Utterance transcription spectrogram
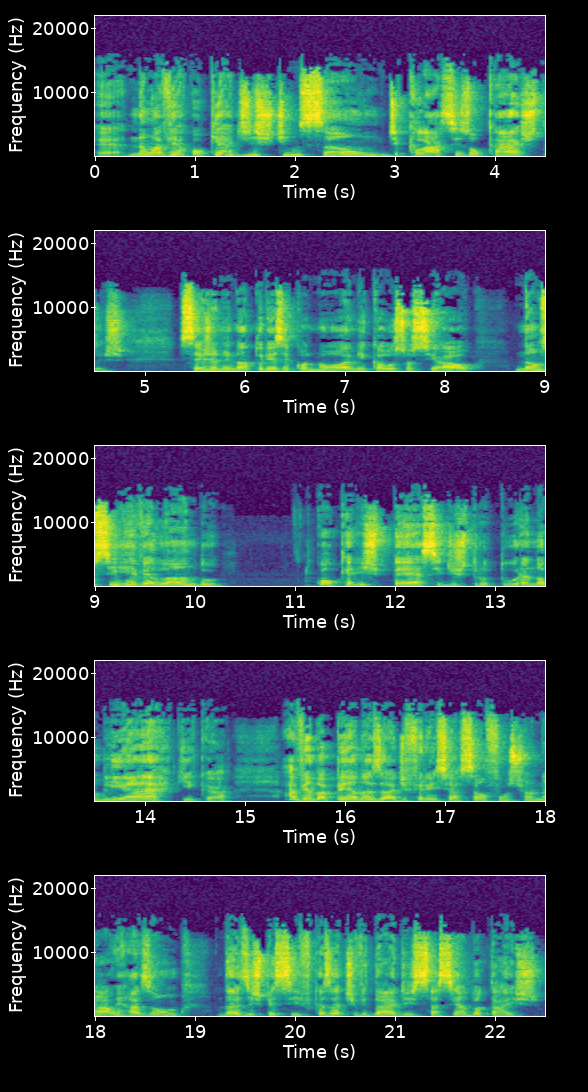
é, não haver qualquer distinção de classes ou castas, seja de natureza econômica ou social, não se revelando qualquer espécie de estrutura nobliárquica, havendo apenas a diferenciação funcional em razão das específicas atividades sacerdotais.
